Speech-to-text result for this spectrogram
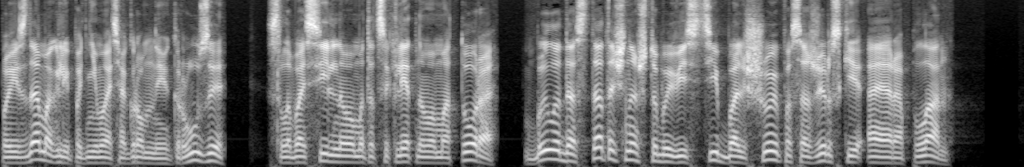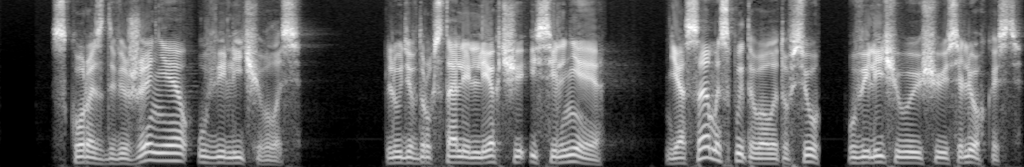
Поезда могли поднимать огромные грузы, слабосильного мотоциклетного мотора было достаточно, чтобы вести большой пассажирский аэроплан. Скорость движения увеличивалась. Люди вдруг стали легче и сильнее. Я сам испытывал эту всю увеличивающуюся легкость.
